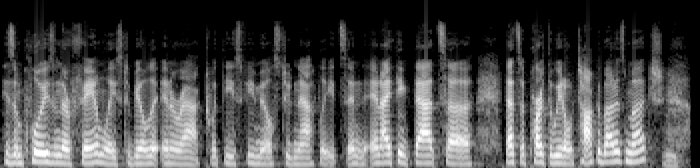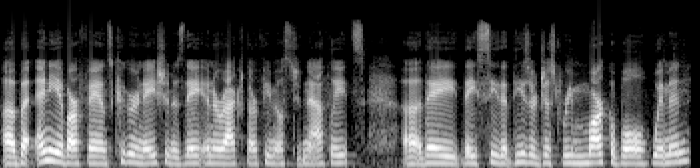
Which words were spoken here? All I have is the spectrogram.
his employees and their families to be able to interact with these female student athletes, and and I think that's a that's a part that we don't talk about as much. Mm. Uh, but any of our fans, Cougar Nation, as they interact with our female student athletes, uh, they they see that these are just remarkable women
